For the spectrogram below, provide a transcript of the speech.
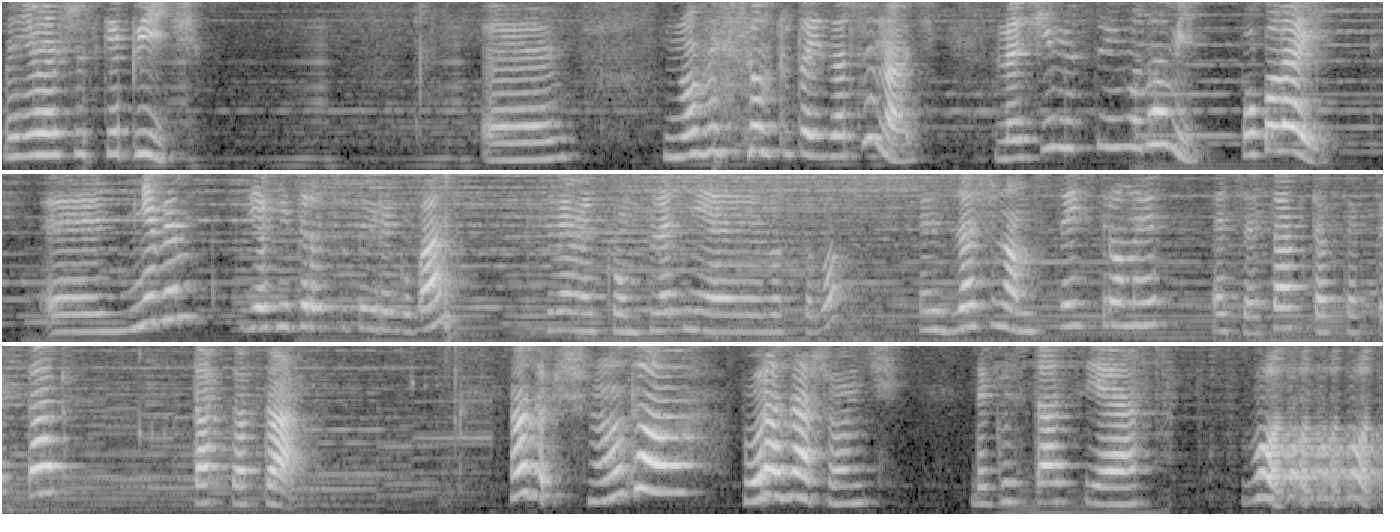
Będziemy wszystkie pić. Eee, no więc co tutaj zaczynać? Lecimy z tymi wodami. Po kolei. Eee, nie wiem, jak je teraz posegregowałem. Stawiamy kompletnie losowo. Więc zaczynam z tej strony. Lecę tak, tak, tak, tak, tak. Tak, tak, tak. No cóż, no to pora zacząć degustację wody. Wody. Wody.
